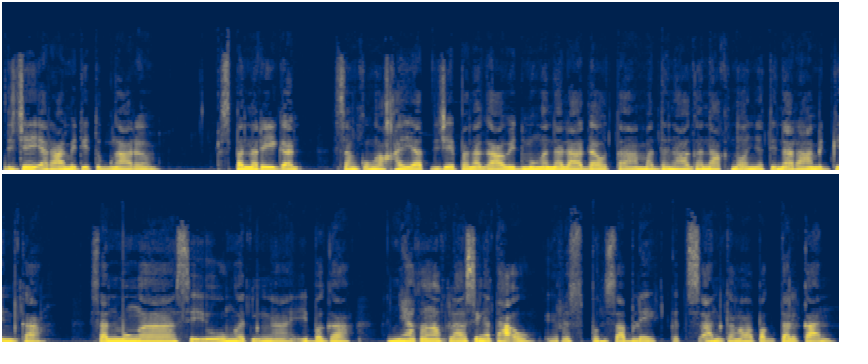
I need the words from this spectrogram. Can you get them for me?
DJ aramid iti tubngarem Kas panarigan, ko nga kayat di panagawid mo nga naladaw ta, madanaganak no anya tinaramid kin ka. San mo nga si iungat nga ibaga, anya ka nga klase nga tao, irresponsable, kat saan ka nga pagtalkan.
